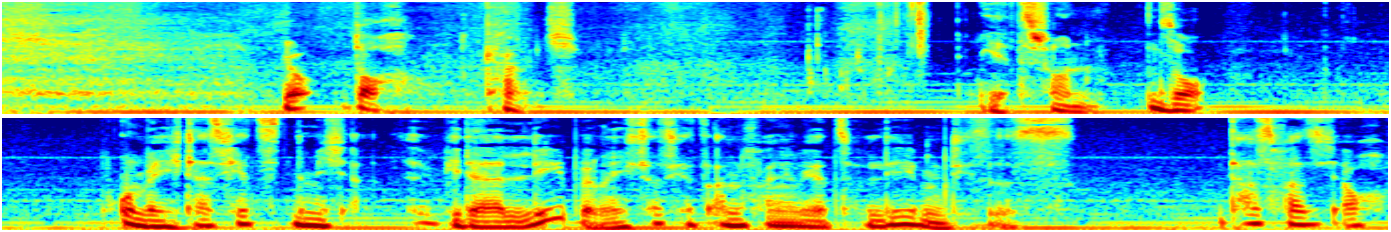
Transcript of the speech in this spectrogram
jo, doch, kann ich. Jetzt schon. So. Und wenn ich das jetzt nämlich wieder lebe, wenn ich das jetzt anfange wieder zu leben, dieses, das, was ich auch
